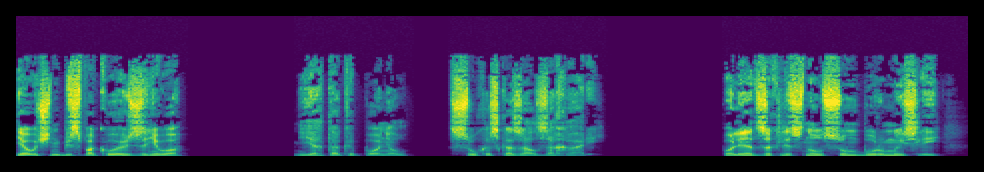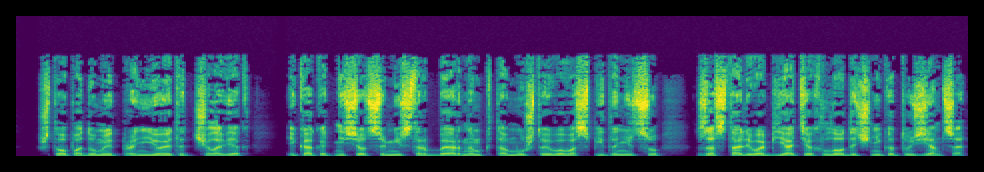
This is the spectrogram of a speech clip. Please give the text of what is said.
Я очень беспокоюсь за него. Я так и понял, сухо сказал Захарий. Полет захлестнул сумбур мыслей. Что подумает про нее этот человек — и как отнесется мистер Бернам к тому, что его воспитанницу застали в объятиях лодочника-туземца.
